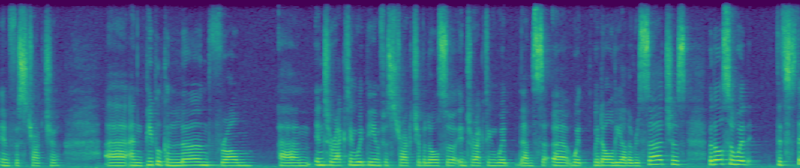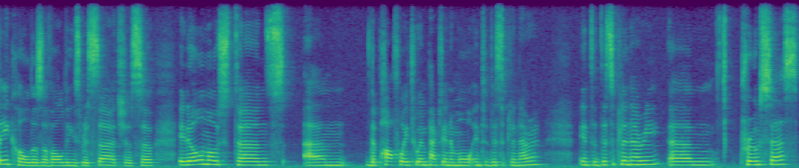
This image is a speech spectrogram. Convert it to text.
infrastructure. Uh, and people can learn from um, interacting with the infrastructure, but also interacting with, them, uh, with, with all the other researchers, but also with the stakeholders of all these researchers. So it almost turns um, the pathway to impact in a more interdisciplinary, interdisciplinary um, process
